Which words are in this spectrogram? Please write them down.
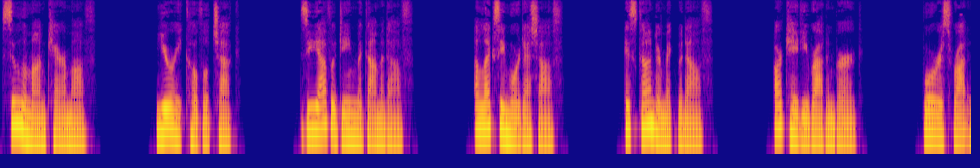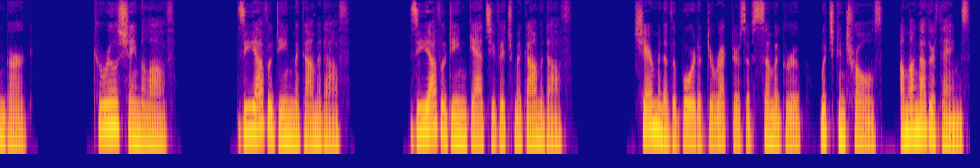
Suleiman Kerimov, Yuri Kovalchuk, Ziyavudin Magomedov, Alexei Mordashov, Iskander Makhmadov, Arkady Rotenberg, Boris Rotenberg, Kirill Shamalov, Ziyavudin Magomedov, Ziyavudin Gadzhievich Magomedov, Chairman of the Board of Directors of Summa Group, which controls, among other things,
